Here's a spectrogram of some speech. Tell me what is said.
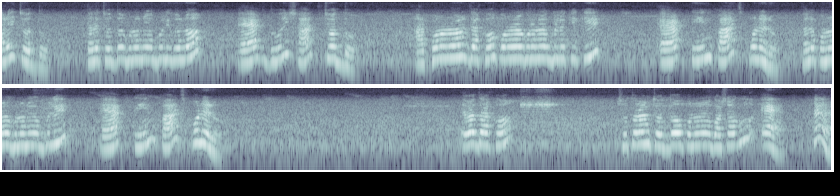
আর এই চোদ্দ। তাহলে চোদ্দোর গুণনীয়কগুলি হলো এক, দুই, সাত, চোদ্দ। আর পনেরোর দেখো পনেরোর গুণনীয়কগুলো কী কী? এক, তিন, পাঁচ, পনেরো। তাহলে পনেরো গুণনীয়কগুলি এক, তিন, পাঁচ, পনেরো। এবার দেখো, সুতরাং চোদ্দ পনেরো গসাগু এক হ্যাঁ?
